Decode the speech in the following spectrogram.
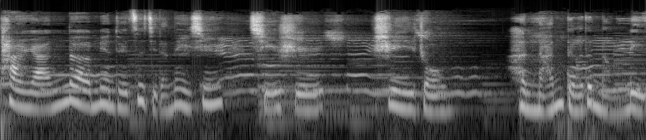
坦然的面对自己的内心，其实是一种很难得的能力。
